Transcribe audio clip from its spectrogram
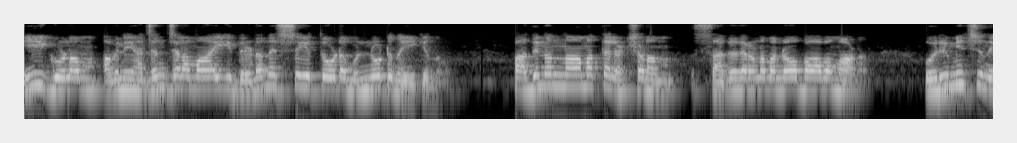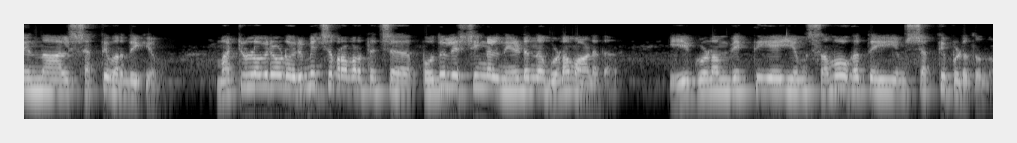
ഈ ഗുണം അവനെ അചഞ്ചലമായി ദൃഢനിശ്ചയത്തോടെ മുന്നോട്ട് നയിക്കുന്നു. പതിനൊന്നാമത്തെ ലക്ഷണം സഹകരണ മനോഭാവമാണ് ഒരുമിച്ച് നിന്നാൽ ശക്തി വർദ്ധിക്കും. മറ്റുള്ളവരോട് ഒരുമിച്ച് പ്രവർത്തിച്ച് പൊതുലക്ഷ്യങ്ങൾ നേടുന്ന ഗുണമാണിത്. ഈ ഗുണം വ്യക്തിയെയും സമൂഹത്തെയും ശക്തിപ്പെടുത്തുന്നു.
